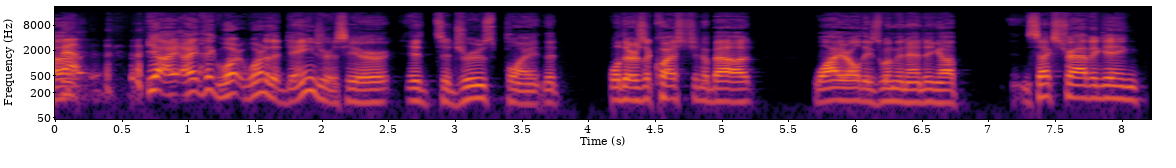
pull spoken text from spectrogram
Matt, Yeah, I, I think what, one of the dangers here, it, to Drew's point, that well, there's a question about why are all these women ending up in sex trafficking.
